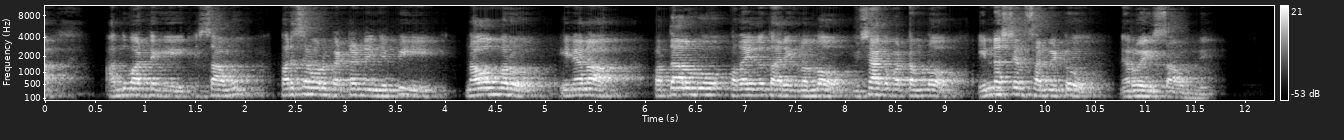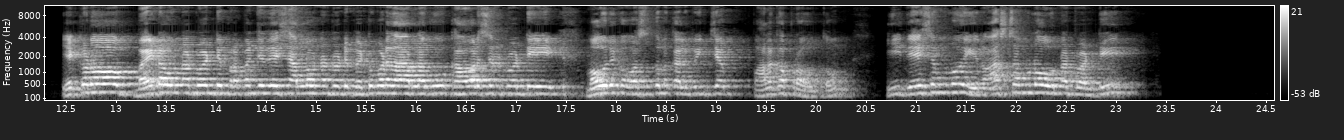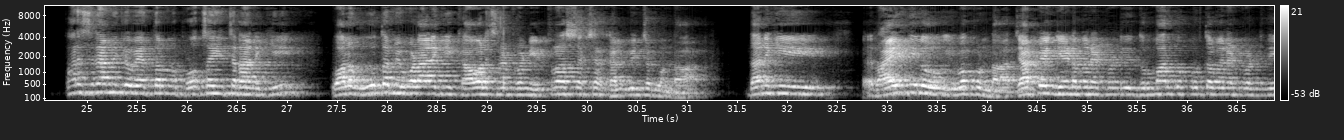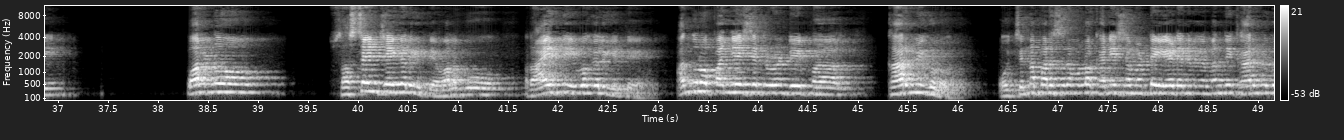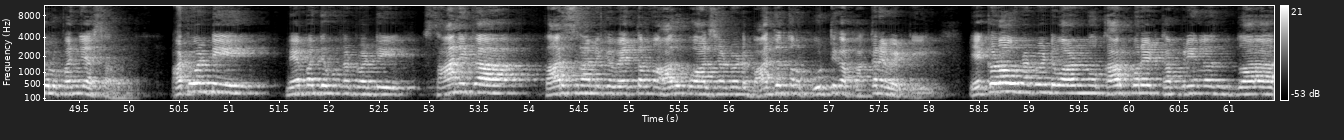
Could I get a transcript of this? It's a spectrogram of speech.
అందుబాటులోకి ఇస్తాము. పరిశ్రమలు పెట్టండి అని చెప్పి నవంబరు ఈ నెల పద్నాలుగు పదహైదో తారీఖులలో విశాఖపట్నంలో ఇండస్ట్రియల్ సమ్మిట్ నిర్వహిస్తూ ఉంది. ఎక్కడో బయట ఉన్నటువంటి ప్రపంచ దేశాల్లో ఉన్నటువంటి పెట్టుబడిదారులకు కావలసినటువంటి మౌలిక వసతులు కల్పించే పాలక ప్రభుత్వం ఈ దేశంలో ఈ రాష్ట్రంలో ఉన్నటువంటి పారిశ్రామికవేత్తలను ప్రోత్సహించడానికి వాళ్ళ ఊతం ఇవ్వడానికి కావలసినటువంటి ఇన్ఫ్రాస్ట్రక్చర్ కల్పించకుండా దానికి రాయితీలు ఇవ్వకుండా జాప్యం చేయడం అనేటువంటిది దుర్మార్గపూరితమైనటువంటిది వాళ్ళను సస్టైన్ చేయగలిగితే వాళ్ళకు రాయితీ ఇవ్వగలిగితే అందులో పనిచేసేటువంటి ప- కార్మికులు ఓ చిన్న పరిశ్రమలో కనీసం అంటే ఏడెనిమిది మంది కార్మికులు పనిచేస్తారు. అటువంటి నేపథ్యం ఉన్నటువంటి స్థానిక పారిశ్రామికవేత్తలను ఆదుకోవాల్సినటువంటి బాధ్యతను పూర్తిగా పక్కన పెట్టి ఎక్కడో ఉన్నటువంటి వాళ్ళను కార్పొరేట్ కంపెనీల ద్వారా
